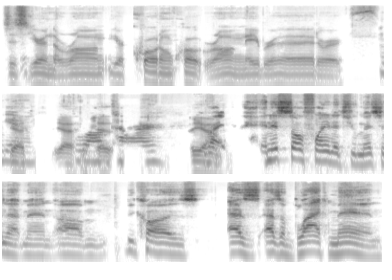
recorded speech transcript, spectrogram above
just you're in the wrong you're quote unquote wrong neighborhood or yeah yeah, yeah wrong car. Yeah. Right and it's so funny that you mentioned that man um, because as as a black man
